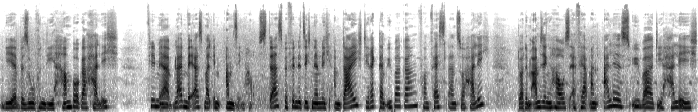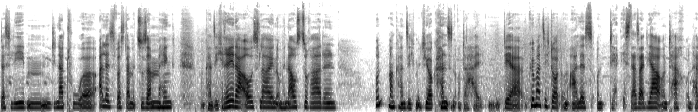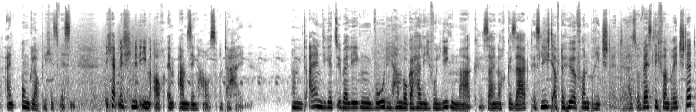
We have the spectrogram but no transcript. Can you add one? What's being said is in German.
Wir besuchen die Hamburger Hallig. Vielmehr bleiben wir erstmal im Amsinghaus. Das befindet sich nämlich am Deich, direkt am Übergang vom Festland zur Hallig. Dort im Amsinghaus erfährt man alles über die Hallig, das Leben, die Natur, alles, was damit zusammenhängt. Man kann sich Räder ausleihen, um hinauszuradeln. Und man kann sich mit Jörg Hansen unterhalten. Der kümmert sich dort um alles und der ist da seit Jahr und Tag und hat ein unglaubliches Wissen. Ich habe mich mit ihm auch im Amsinghaus unterhalten. Und allen, die jetzt überlegen, wo die Hamburger Hallig wohl liegen mag, sei noch gesagt, es liegt auf der Höhe von Bredstedt, also westlich von Bredstedt.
